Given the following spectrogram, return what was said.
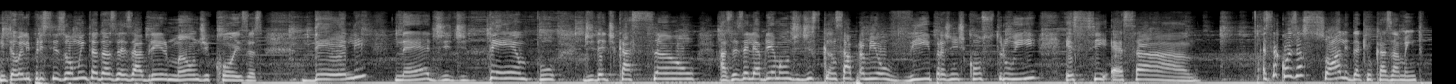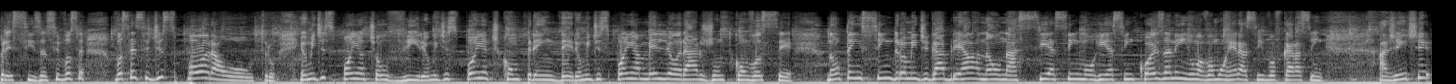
Então ele precisou muitas das vezes abrir mão de coisas dele, né? De, de tempo, de dedicação. Às vezes ele abria mão de descansar para me ouvir, pra gente construir esse essa essa coisa sólida que o casamento precisa. Se você você se dispor ao outro, eu me disponho a te ouvir, eu me disponho a te compreender, eu me disponho a melhorar junto com você. Não tem síndrome de Gabriela, não. Nasci assim, morri assim, coisa nenhuma. Vou morrer assim, vou ficar assim. A gente,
